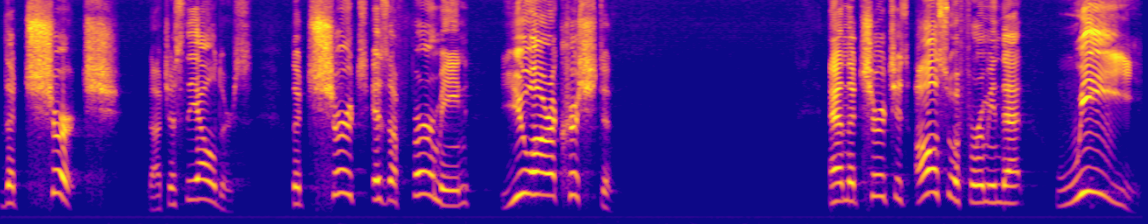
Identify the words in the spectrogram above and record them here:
the church, not just the elders, the church is affirming you are a Christian. And the church is also affirming that we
